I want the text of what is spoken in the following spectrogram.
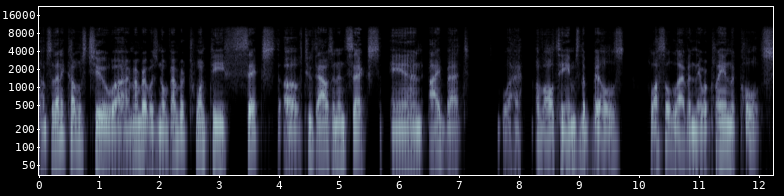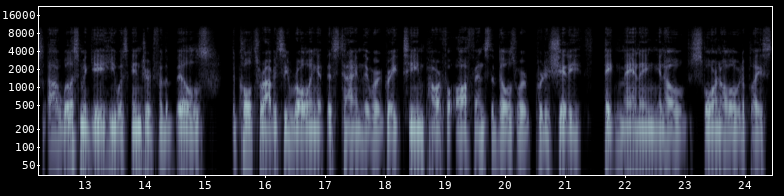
Um, so then it comes to, uh, I remember it was November 26th of 2006. And I bet, of all teams, the Bills plus 11. They were playing the Colts. Uh, Willis McGahee, he was injured for the Bills. The Colts were obviously rolling at this time. They were a great team, powerful offense. The Bills were pretty shitty. Peyton Manning, you know, scoring all over the place.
